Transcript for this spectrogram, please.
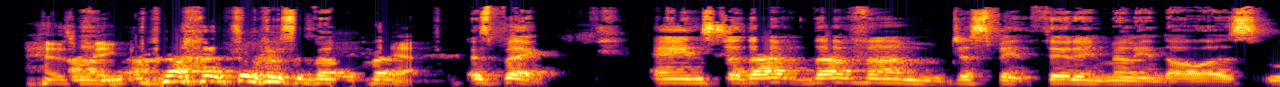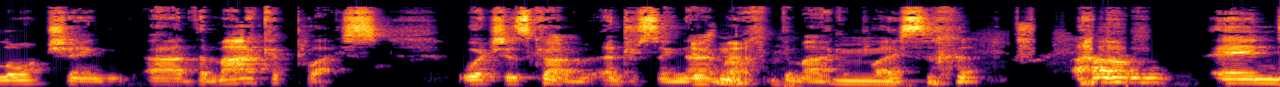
It's Um, big. It was a billion, Yeah. it's big. And so they've, they've um, just spent $13 million launching uh, the marketplace, which is kind of an interesting name, the marketplace. um, and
